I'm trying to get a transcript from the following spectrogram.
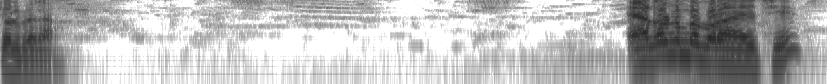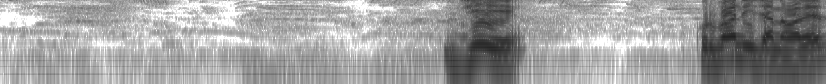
চলবে না। এগারো নম্বর বলা হয়েছে যে কুরবানি জানোয়ারের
